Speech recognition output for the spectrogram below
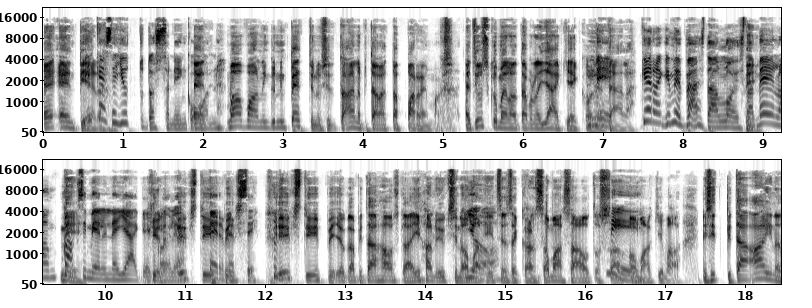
En, en tiedä. Mikä se juttu tossa niinku En, on? Mä oon vaan niin, niin pettynyt siitä, että aina pitää laittaa paremmaksi. Että just kun meillä on tämmöinen jääkiekkoilija täällä. Niin. Kerrankin me päästään loistamaan. Niin. Meillä on Niin. kaksimielinen jääkiekkoilija. Kyllä, yksi tyyppi, Perversi. yksi tyyppi, joka pitää hauskaa ihan yksin oman Joo. itsensä kanssa, omassa autossaan, Niin. omaa kivaa. Niin sit pitää aina,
